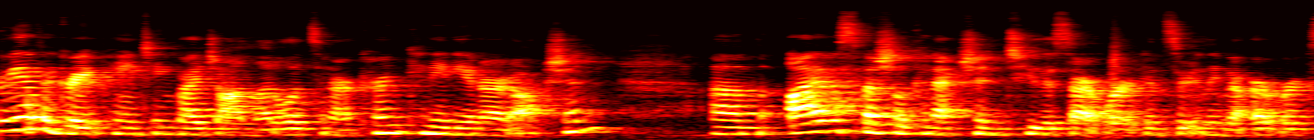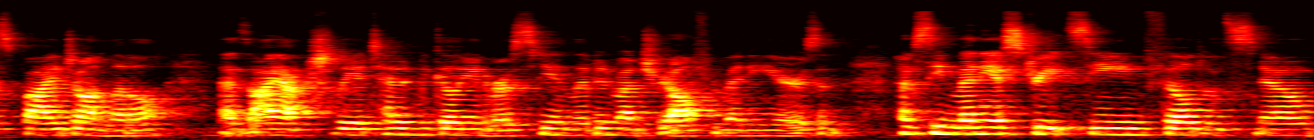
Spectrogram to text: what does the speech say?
here we have a great painting by John Little. It's in our current Canadian art auction. Um, I have a special connection to this artwork and certainly the artworks by John Little as I actually attended McGill University and lived in Montreal for many years and have seen many a street scene filled with snow.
